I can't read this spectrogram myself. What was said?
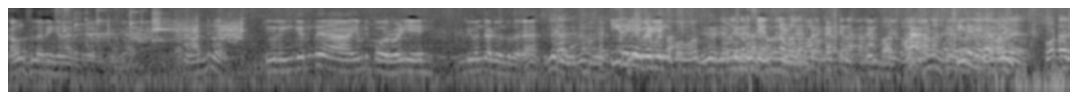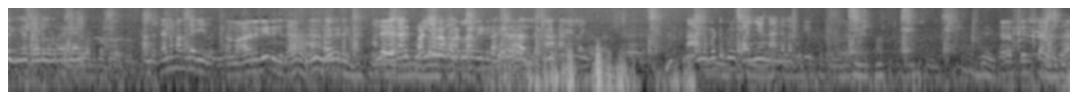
கவுன்சிலர் இங்க தான் இருக்கிறாரு வந்துருவாரு. இவர் இங்க இருந்து எப்படி போவார் வழி இப்படி வந்து அப்படி வந்துடுவாரா டீ இந்த வழி எங்க போவோம். டீ ரெடி தோட்டம் இருக்குங்க தோட்டத்தோட அந்த தென்னை மரம் தெரியல ஆமா அதுல வீடு இருக்குதா? இல்ல தங்குற மாதிரிலாம் வீடு இருக்குதா? ஆஹா இல்லைங்க நாங்க மட்டும் போய் பையன் நாங்கெல்லாம் கூட்டியிருக்கோம் நல்லா பெருசா இருக்குதா?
